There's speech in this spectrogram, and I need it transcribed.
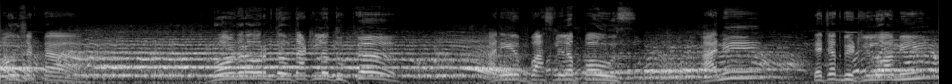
पाहू शकता. डोंगरावर दाटलेलं दुःख आणि बसलेला पाऊस. आणि त्याच्यात भेटलेलो आम्ही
